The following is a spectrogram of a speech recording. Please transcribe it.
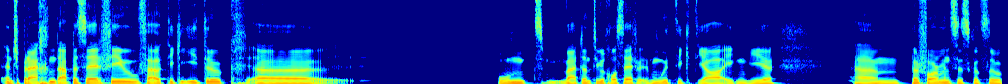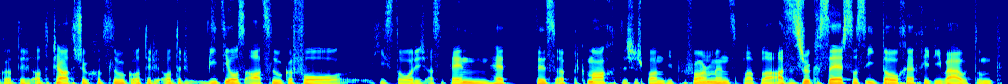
entsprechend eben sehr vielfältige Eindrücke. Äh, und werden natürlich auch sehr ermutigt, ja, irgendwie ähm, Performances zu schauen oder, oder Theaterstücke zu schauen oder, oder Videos anzuschauen von historisch. Also, dann hat das jemand gemacht, das ist eine spannende Performance, bla bla. Also, es ist wirklich sehr so ein Eintauchen in die Welt und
